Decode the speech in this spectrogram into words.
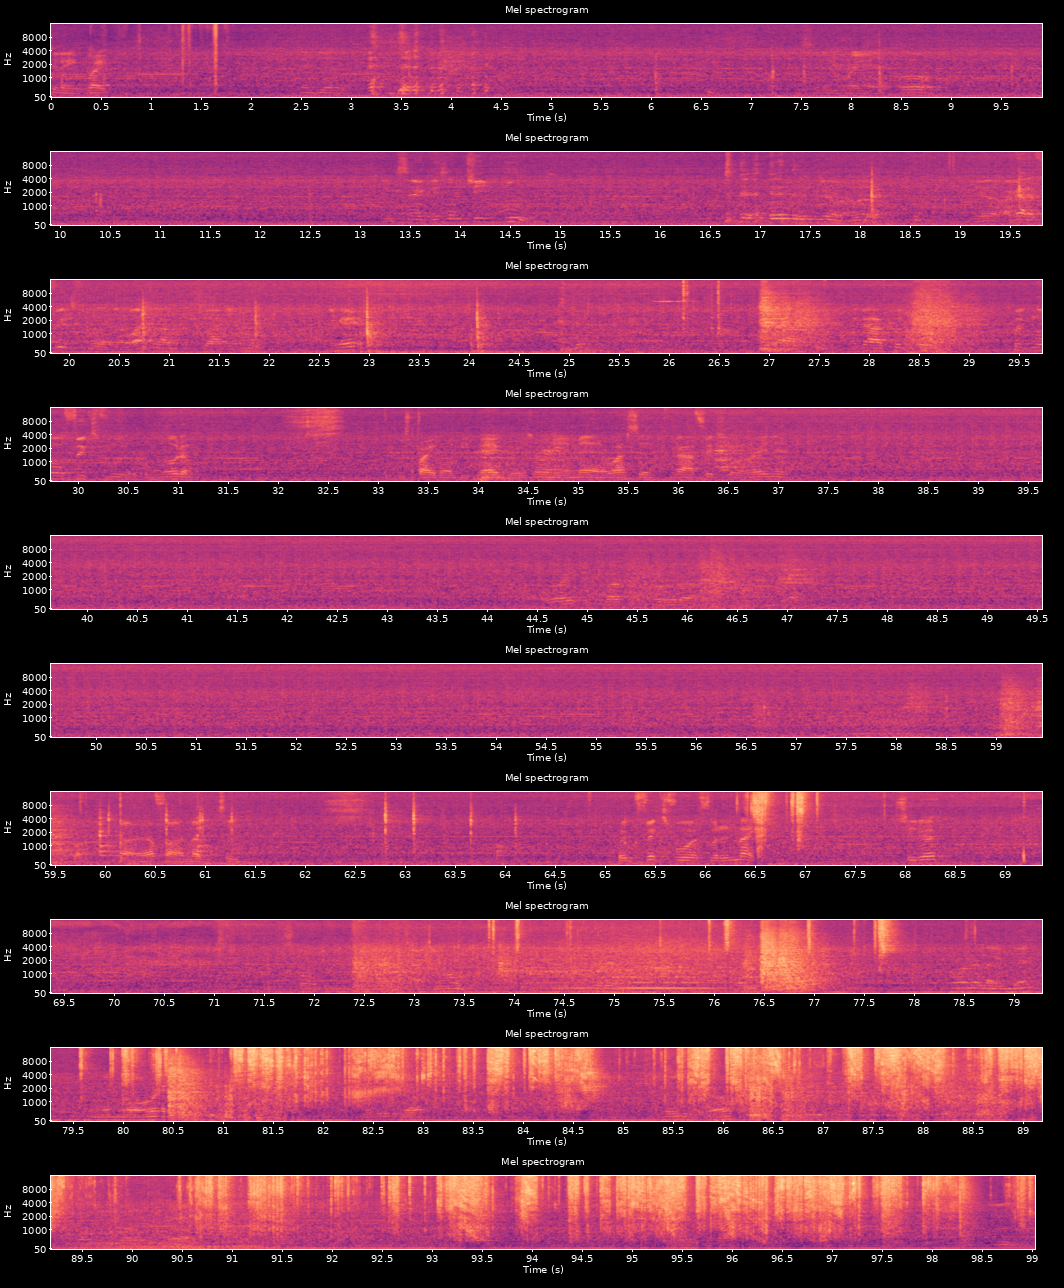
shit ain't right. And yeah. This shit ain't right at all. They said get some cheap food. yeah, look. Yeah, I got it fixed for it though. Watch out so I get home. You hear it? I got a quick little, quick little fix for the up. It's probably gonna be backwards. It don't even matter. Watch this. I got a fix for it right now. I'll find another tea. Quick fix for it for the night. See that? There you. There. Thank you.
